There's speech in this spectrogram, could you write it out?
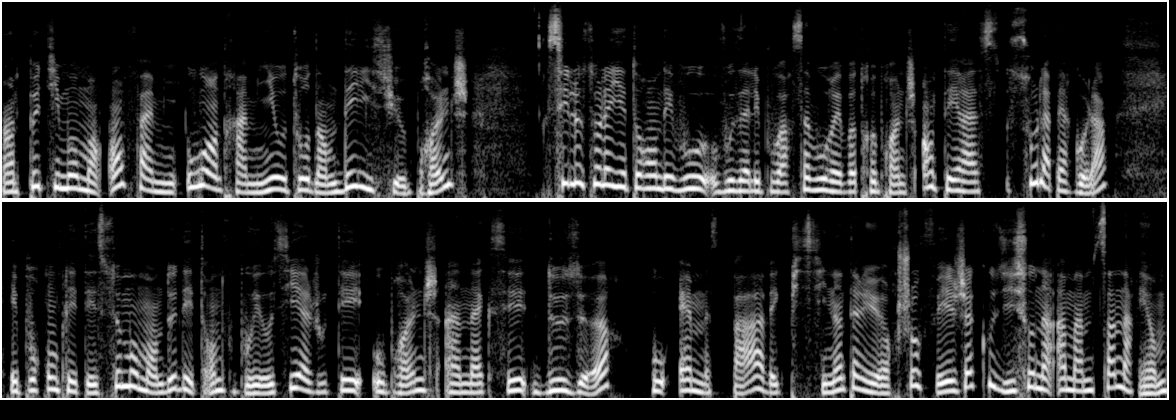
un petit moment en famille ou entre amis autour d'un délicieux brunch. Si le soleil est au rendez-vous, vous allez pouvoir savourer votre brunch en terrasse sous la pergola. Et pour compléter ce moment de détente, vous pouvez aussi ajouter au brunch un accès 2 heures au M Spa avec piscine intérieure chauffée, jacuzzi, sauna, hammam, sanarium,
